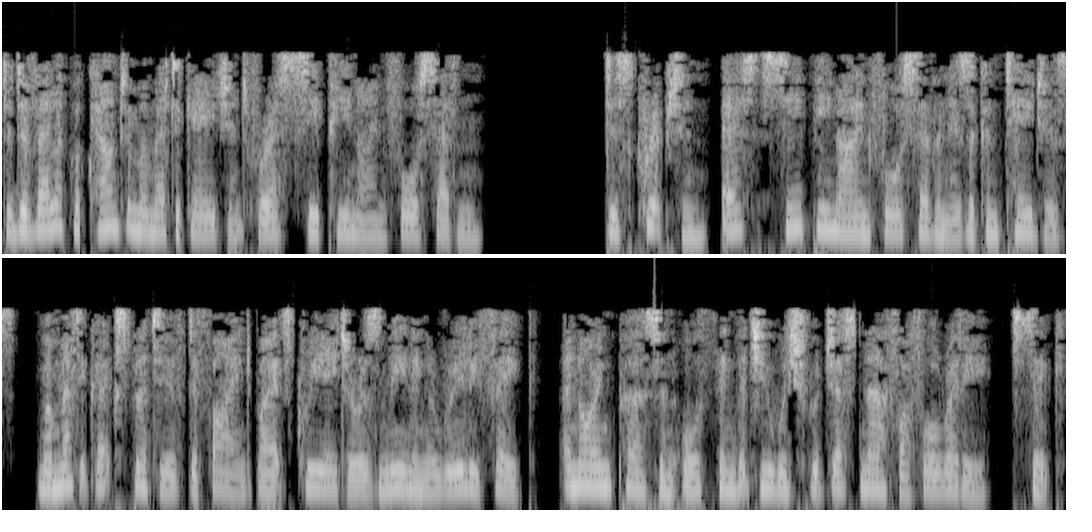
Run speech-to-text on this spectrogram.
to develop a countermemetic agent for SCP-947. Description SCP-947 is a contagious, memetic expletive defined by its creator as meaning a really fake, annoying person or thing that you wish would just naff off already, sick.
